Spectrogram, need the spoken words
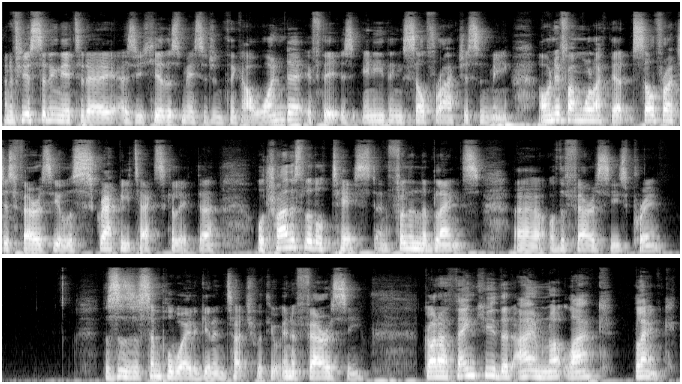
And if you're sitting there today as you hear this message and think, I wonder if there is anything self-righteous in me. I wonder if I'm more like that self-righteous Pharisee or the scrappy tax collector. Well, try this little test and fill in the blanks uh, of the Pharisee's prayer. This is a simple way to get in touch with your inner Pharisee. God, I thank you that I am not like blank.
